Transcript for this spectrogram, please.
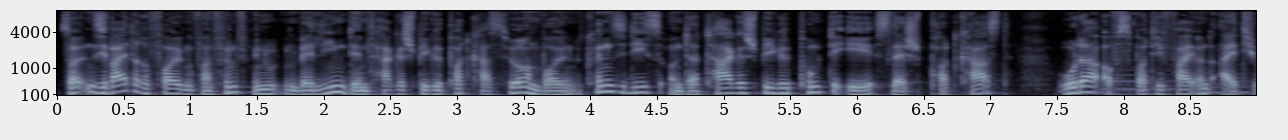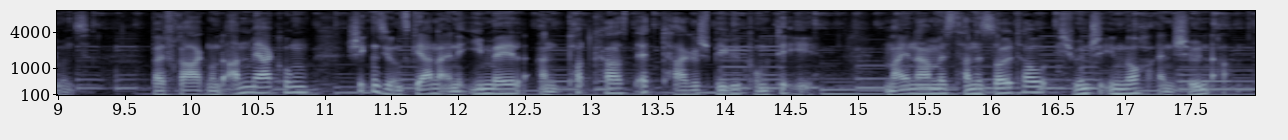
Sollten Sie weitere Folgen von 5 Minuten Berlin, dem Tagesspiegel Podcast hören wollen, können Sie dies unter tagesspiegel.de slash podcast oder auf Spotify und iTunes. Bei Fragen und Anmerkungen schicken Sie uns gerne eine E-Mail an podcast.tagesspiegel.de. Mein Name ist Hannes Soltau. Ich wünsche Ihnen noch einen schönen Abend.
